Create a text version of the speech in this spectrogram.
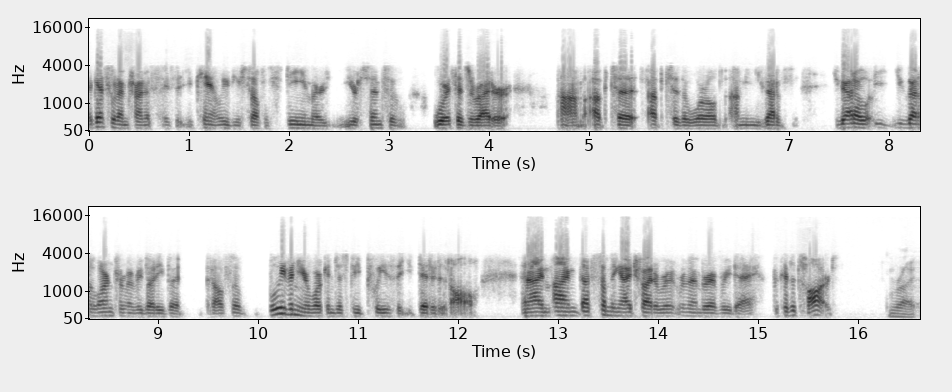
I guess what I'm trying to say is that you can't leave your self-esteem or your sense of worth as a writer, um, up to, up to the world. I mean, you gotta, you gotta, you gotta learn from everybody, but, but also believe in your work and just be pleased that you did it at all and I'm I'm that's something I try to re- remember every day because it's hard. Right.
